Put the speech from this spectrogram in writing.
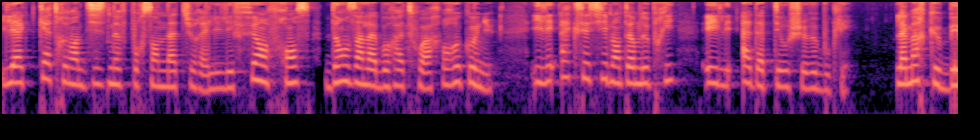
Il est à 99% naturel, il est fait en France dans un laboratoire reconnu. Il est accessible en termes de prix et il est adapté aux cheveux bouclés. La marque B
